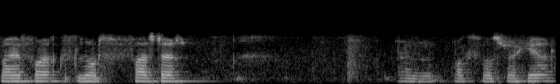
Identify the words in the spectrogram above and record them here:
Firefox loads faster and works faster here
